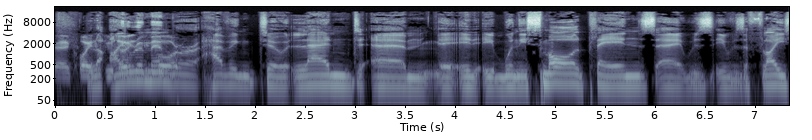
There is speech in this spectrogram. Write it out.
uh, quite Well, I remember before. having to land um, one of these small planes. Uh, it was it was a flight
